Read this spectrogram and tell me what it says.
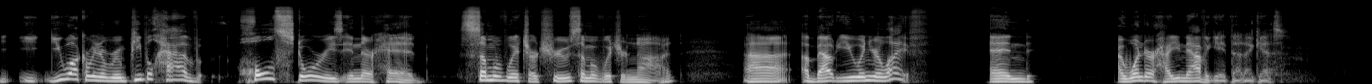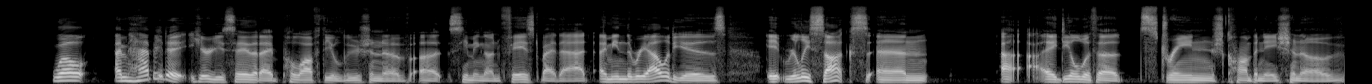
Y- you walk around a room, people have whole stories in their head, some of which are true, some of which are not, uh, about you and your life. And I wonder how you navigate that. I guess. Well, I'm happy to hear you say that I pull off the illusion of uh, seeming unfazed by that. I mean, the reality is, it really sucks, and uh, I deal with a strange combination of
